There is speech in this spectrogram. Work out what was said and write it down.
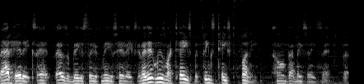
bad headaches. That was the biggest thing with me is headaches. And I didn't lose my taste, but things taste funny. I don't know if that makes any sense, but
